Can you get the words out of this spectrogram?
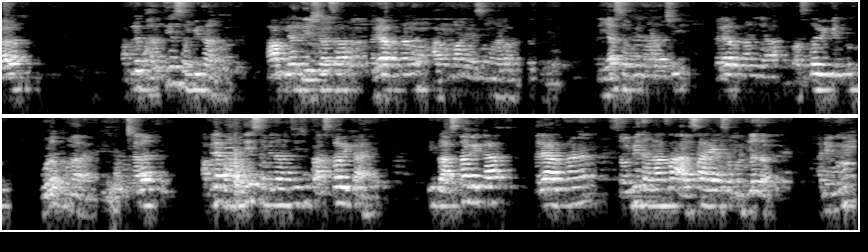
कारण आपलं भारतीय संविधान हा आपल्या देशाचा खऱ्या अर्थानं आत्मा आहे असं म्हणायला हरकत नाही. आणि या संविधानाची खऱ्या अर्थानं या प्रास्ताविकेतून ओळख होणार आहे. कारण आपल्या भारतीय संविधानाची जी प्रास्ताविका आहे ही प्रास्ताविका खऱ्या अर्थानं संविधानाचा आरसा आहे असं म्हटलं जातं. आणि म्हणून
